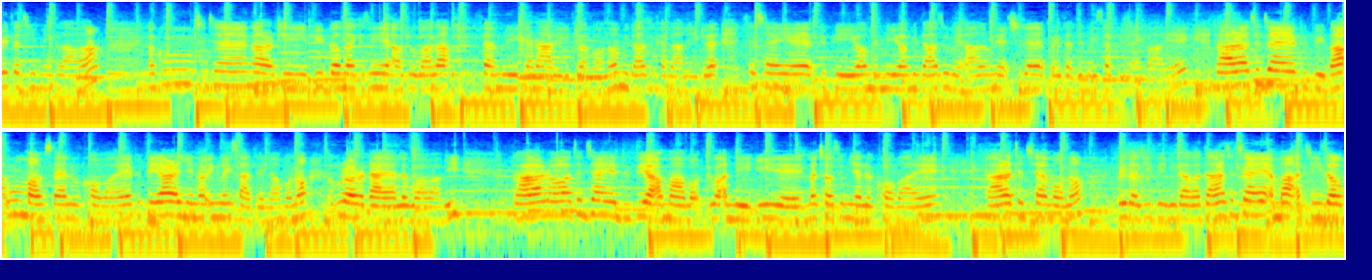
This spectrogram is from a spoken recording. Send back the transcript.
ရိသတ်ကြီးမင်္ဂလာပါအခုချင်းချမ်းကတော့ဒီ People Magazine ရဲ့အောက်တိုဘာလ Family ကဏ္ဍလေးအတွက်ပေါ့နော်မိသားစုကဏ္ဍလေးအတွက်ချင်းချမ်းရဲ့ဖေဖေရောမမေရောမိသားစုဝင်အားလုံးနဲ့ချင်းချမ်းရဲ့ပရိသတ်ကြီးမိတ်ဆက်ပေးလိုက်ပါတယ်ဒါကတော့ချင်းချမ်းရဲ့ဖေဖေပါဥမမောင်ဆန်းလို့ခေါ်ပါတယ်ဖေဖေကတော့အရင်တော့အင်္ဂလိပ်စာသင်တာပေါ့နော်အခုတော့ retire လုပ်သွားပါပြီဒါကတော့ချင်းချမ်းရဲ့ဒုတိယအမပေါ့သူကအနေအေးတယ်မတ်ချောစုမြတ်လို့ခေါ်ပါတယ်ဒါကတော့ချင်းချမ်းပေါ့နော်ပရိသတ်ကြီးသိပြီးသားပါဒါကတော့ချင်းချမ်းရဲ့အမအကြီးဆုံး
